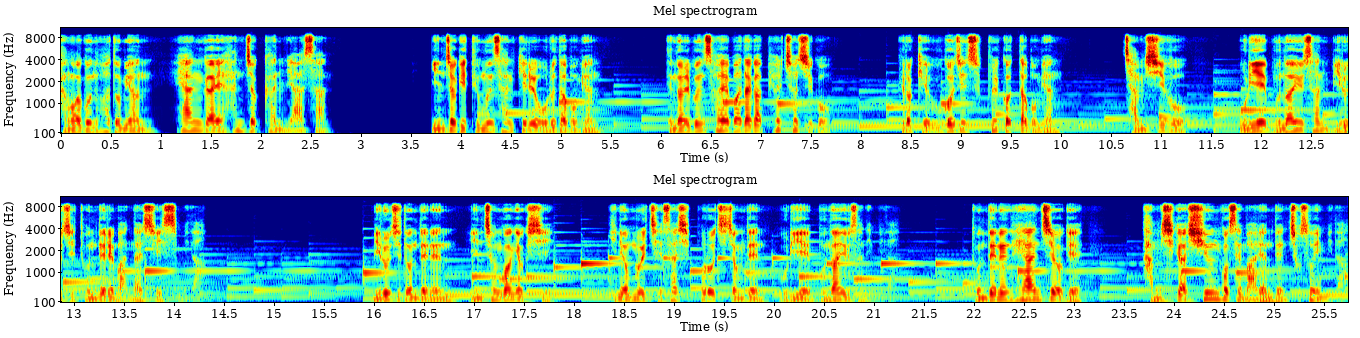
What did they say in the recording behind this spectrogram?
강화군 화도면 해안가의 한적한 야산. 인적이 드문 산길을 오르다 보면 드넓은 서해 바다가 펼쳐지고 그렇게 우거진 숲을 걷다 보면 잠시 후 우리의 문화유산 미로지 돈대를 만날 수 있습니다. 미로지 돈대는 인천광역시 기념물 제40호로 지정된 우리의 문화유산입니다. 돈대는 해안 지역에 감시가 쉬운 곳에 마련된 초소입니다.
